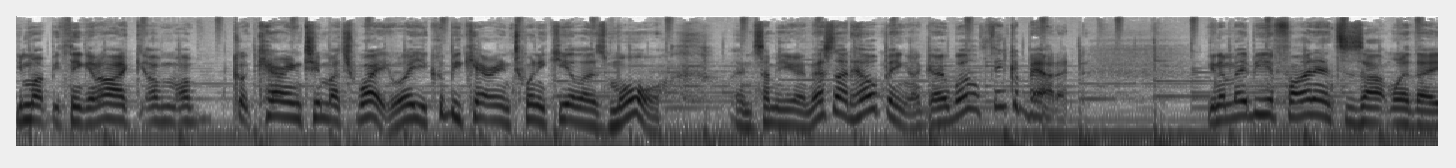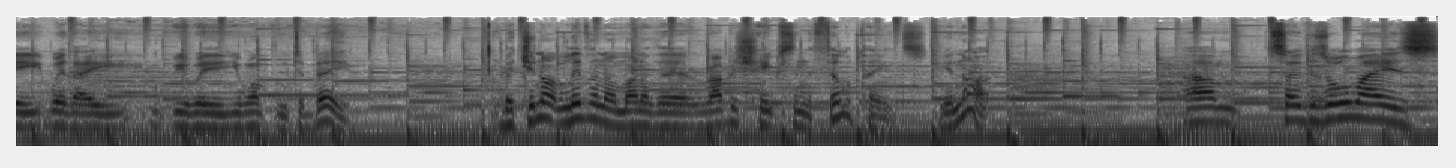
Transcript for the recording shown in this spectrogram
You might be thinking, oh, I'm, I'm carrying too much weight. Well, you could be carrying 20 kilos more. And some of you go, that's not helping. I go, well, think about it. You know, maybe your finances aren't where they where they where you want them to be. But you're not living on one of the rubbish heaps in the Philippines. You're not. Um, so there's always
